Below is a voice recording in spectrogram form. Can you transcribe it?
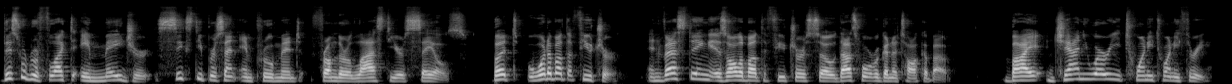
this would reflect a major 60% improvement from their last year's sales. But what about the future? Investing is all about the future, so that's what we're going to talk about. By January 2023,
